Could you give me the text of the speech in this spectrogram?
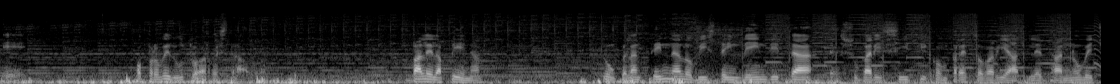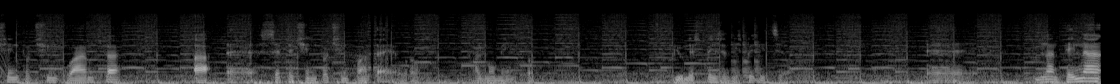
e ho provveduto al restauro. Vale la pena? Dunque l'antenna l'ho vista in vendita eh, su vari siti con prezzo variabile da 950 a eh, 750 euro al momento, più le spese di spedizione. Eh, l'antenna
